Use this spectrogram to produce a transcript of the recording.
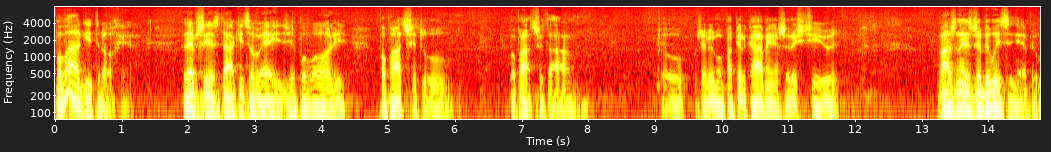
Powagi trochę. Lepszy jest taki, co wejdzie powoli, popatrzy tu, popatrzy tam, tu, żeby mu papierkami nie szeleściły. Ważne jest, żeby łysy nie był,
